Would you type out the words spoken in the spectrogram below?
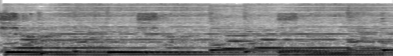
傻呀呀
